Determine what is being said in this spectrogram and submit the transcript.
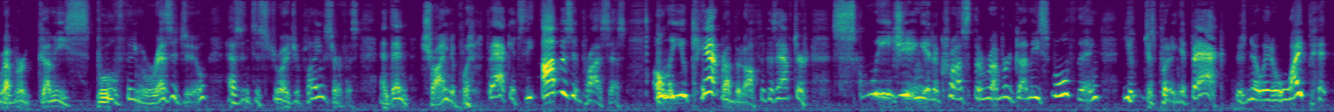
rubber gummy spool thing residue hasn't destroyed your playing surface. And then trying to put it back, it's the opposite process. Only you can't rub it off because after squeegeeing it across the rubber gummy spool thing, you're just putting it back. There's no way to wipe it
